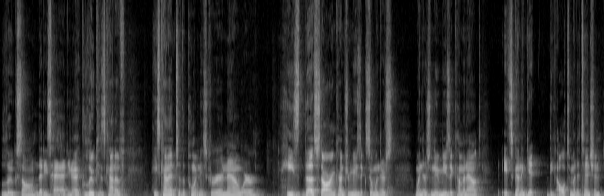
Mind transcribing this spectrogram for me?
Luke song that he's had. You know, Luke has kind of he's kind of to the point in his career now where he's the star in country music. So when there's when there's new music coming out, it's gonna get the ultimate attention.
